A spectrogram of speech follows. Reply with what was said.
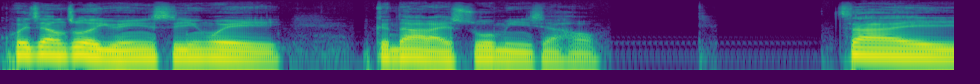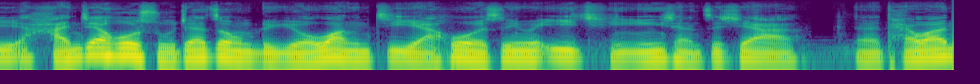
会这样做的原因是因为跟大家来说明一下哈，在寒假或暑假这种旅游旺季啊，或者是因为疫情影响之下，呃，台湾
